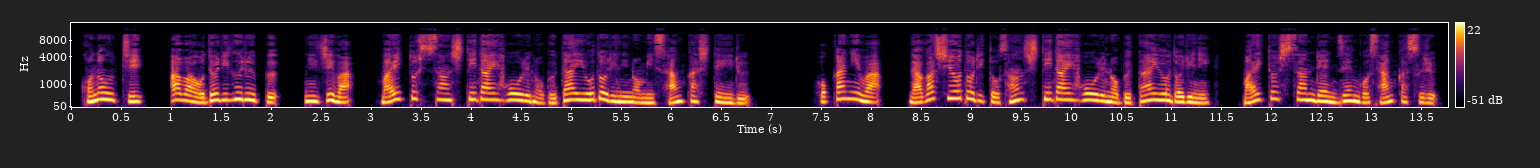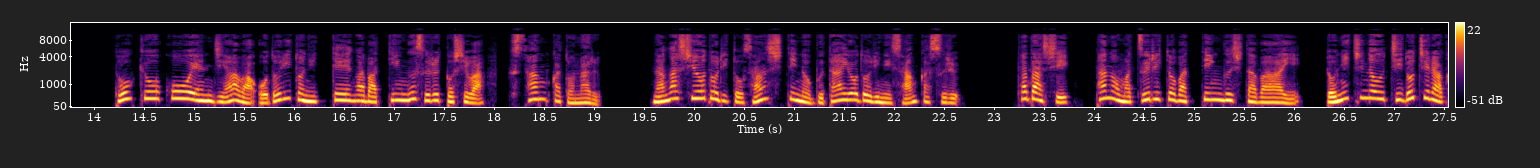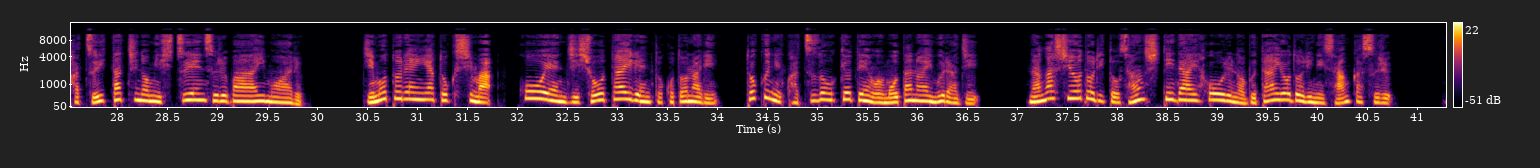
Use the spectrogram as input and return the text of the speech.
このうち、阿波踊りグループ、虹は、毎年サンシティ大ホールの舞台踊りにのみ参加している。他には、流し踊りとサンシティ大ホールの舞台踊りに、毎年3連前後参加する。東京公演時アは踊りと日程がバッティングする年は不参加となる。流し踊りとサンシティの舞台踊りに参加する。ただし、他の祭りとバッティングした場合、土日のうちどちらか1日のみ出演する場合もある。地元連や徳島、公園寺招待連と異なり、特に活動拠点を持たない村寺。流し踊りとサンシティ大ホールの舞台踊りに参加する。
